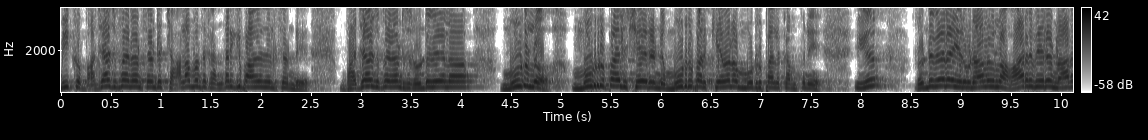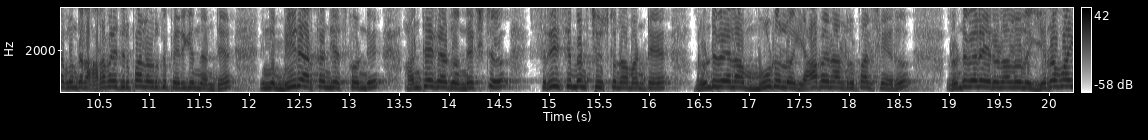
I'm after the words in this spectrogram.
మీకు బజాజ్ ఫైనాన్స్ అంటే చాలామందికి అందరికీ బాగా తెలుసండి. బజాజ్ ఫైనాన్స్ రెండు వేల మూడులో మూడు రూపాయలు షేర్ అండి. మూడు రూపాయలు కేవలం మూడు రూపాయల కంపెనీ. రెండు వేల ఇరవై నాలుగులో ఆరు వేల నాలుగు వందల అరవై ఐదు రూపాయల వరకు పెరిగిందంటే ఇంక మీరే అర్థం చేసుకోండి. అంతేకాదు నెక్స్ట్ శ్రీ సిమెంట్స్ చూసుకున్నామంటే రెండు వేల మూడులో యాభై నాలుగు రూపాయల షేరు రెండు వేల ఇరవై నాలుగులో ఇరవై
